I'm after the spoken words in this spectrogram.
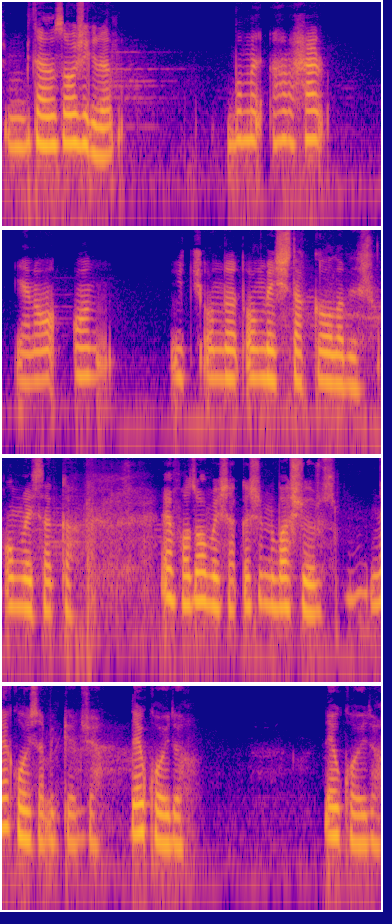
Şimdi bir tane savaşa girelim. Bu her yani o 13, 14, 15 dakika olabilir. 15 dakika. En fazla 15 dakika. Şimdi başlıyoruz. Ne koysam ilk önce? Dev koydu. Dev koydu.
